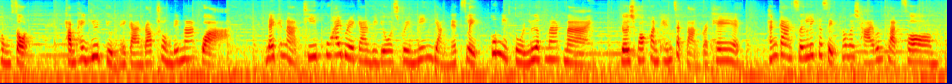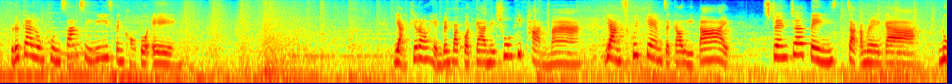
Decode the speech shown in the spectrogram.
ชมสดทำให้ยืดหยุ่นในการรับชมได้มากกว่า ในขณะที่ผู้ให้บริการวิดีโอสตรีมมิ่งอย่าง Netflix ก็มีตัวเลือกมากมาย โดยเฉพาะคอนเทนต์จากต่างประเทศ ทั้งการซื้อลิขสิทธิ์เข้ามาใช้บนแพลตฟอร์ม หรือการลงทุนสร้างซีรีส์เป็นของตัวเอง อย่างที่เราเห็นเป็นปรากฏการณ์ในช่วงที่ผ่านมา อย่าง Squid Game จากเกาหลีใต้ Stranger Things จากอเมริกา ลู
